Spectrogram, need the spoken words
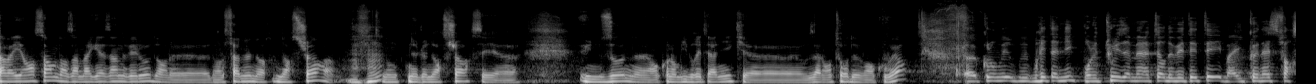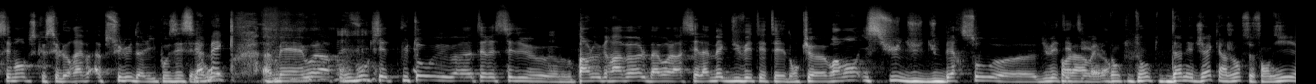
travaillait ensemble dans un magasin de vélo dans le, dans le fameux Nor- North Shore. Mhm. Donc le North Shore, c'est euh, une zone en Colombie-Britannique euh, aux alentours de Vancouver. Euh, Colombie-Britannique, pour tous les amateurs de VTT, bah, ils connaissent forcément parce que c'est le rêve absolu d'aller y poser ses la. Mecque. Euh, Mais voilà, pour vous qui êtes plutôt euh, intéressés euh, par le gravel, bah voilà, c'est la mecque du VTT. Donc euh, vraiment issu du, du berceau euh, du VTT. Voilà, ouais. donc, donc Dan et Jack un jour se sont dit.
